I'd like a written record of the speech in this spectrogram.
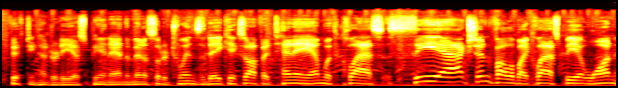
1500 ESPN and the Minnesota Twins. The day kicks off at 10 a.m. with Class C action, followed by Class B at 1.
